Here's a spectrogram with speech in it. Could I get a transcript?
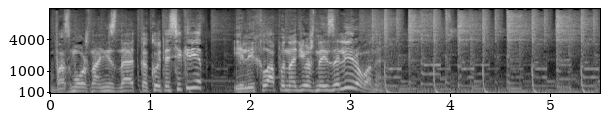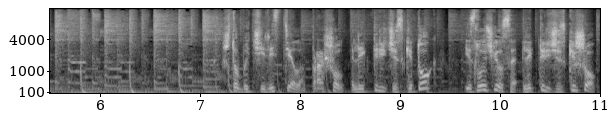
Возможно, они знают какой-то секрет? Или их лапы надежно изолированы? Чтобы через тело прошел электрический ток и случился электрический шок,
